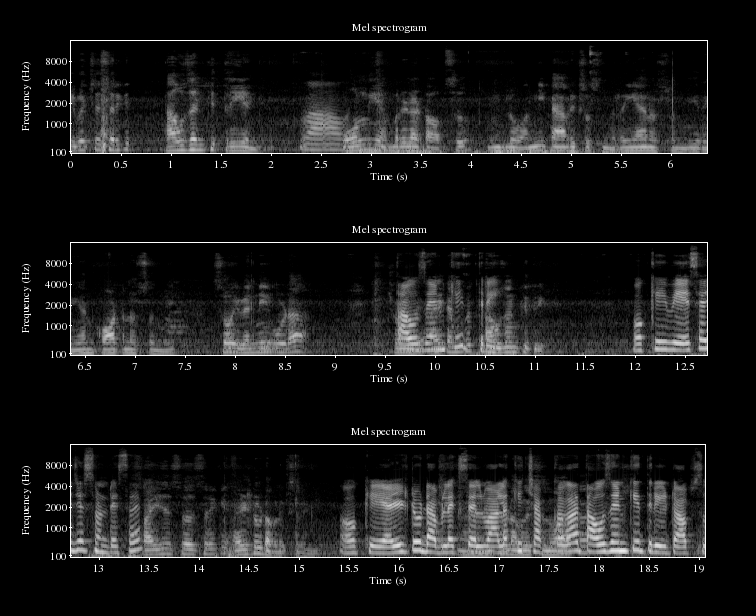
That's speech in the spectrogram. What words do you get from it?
ఇవి వచ్చేసరికి థౌజండ్కి త్రీ అండి. Only umbrella tops. ఇందులో అన్ని ఫ్యాబ్రిక్స్ వస్తుంది. రియాన్ వస్తుంది రియాన్ కాటన్ వస్తుంది. సో ఇవన్నీ కూడా Thousand కి three. థౌజండ్కి త్రీ. ఓకే ఇవి ఏ సైజెస్ ఉంటాయి సార్? సైజెస్ వచ్చేసరికి ఎల్ టూ డబల్ ఎక్స్ఎల్ అండి. Okay L to double XL వాళ్ళకి చక్కగా థౌజండ్కి త్రీ టాప్స్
